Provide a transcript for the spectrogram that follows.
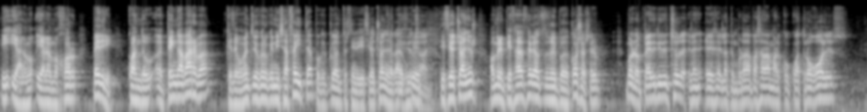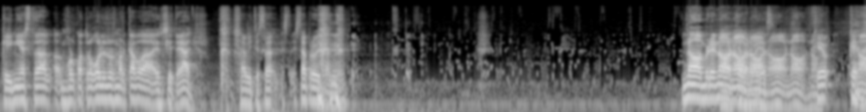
Y, y a lo, y a lo mejor, Pedri, cuando eh, tenga barba, que de momento yo creo que ni se afeita, porque ¿cuántos tiene? 18 años, acaba de 18 cumplir. años. 18 años, hombre, empieza a hacer otro tipo de cosas. Pero, bueno, Pedri, de hecho, en, la temporada pasada marcó cuatro goles, que Iniesta, a lo mejor cuatro goles los marcaba en siete años. Xavi, te está, está- aprovechando. ¿eh? No, hombre, no, no, no, no, no, no. Qué- No.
